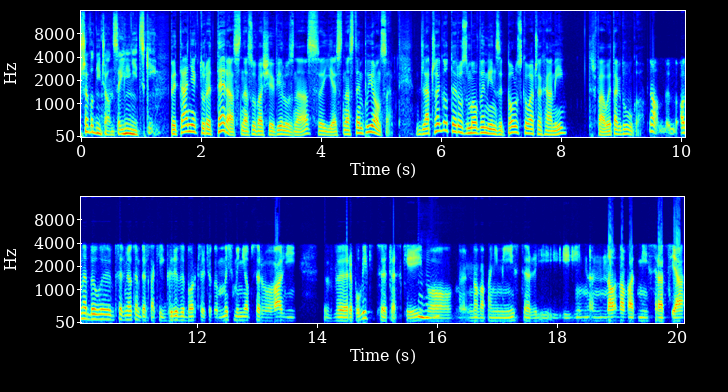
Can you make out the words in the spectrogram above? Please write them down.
przewodniczący Ilnicki. Pytanie, które teraz nasuwa się wielu z nas jest następujące. Dlaczego te rozmowy między Polską a Czechami trwały tak długo? No, one były przedmiotem też takiej gry wyborczej, czego myśmy nie obserwowali w Republice Czeskiej, mhm. bo nowa pani minister i, i no, nowa administracja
